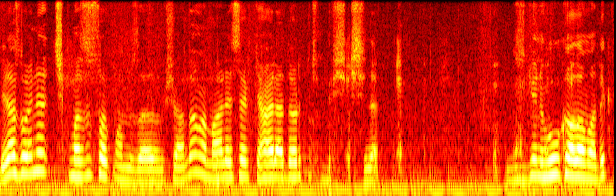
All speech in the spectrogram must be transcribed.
Biraz oyuna çıkmazı sokmamız lazım şu anda ama maalesef ki hala 4-5 kişiler. Düzgün hook alamadık.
